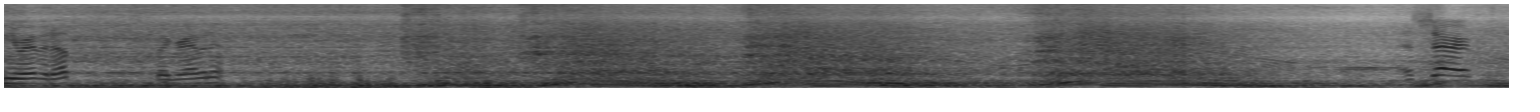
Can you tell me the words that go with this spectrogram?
Can you rev it up by grabbing it? That's sharp.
